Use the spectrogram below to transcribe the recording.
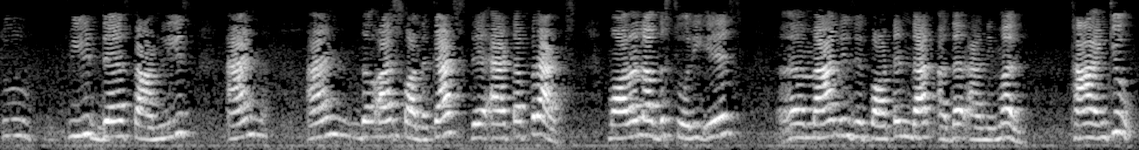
to feed their families and and the, as for the cats they ate up rats. Moral of the story is uh, man is important than other animal. Thank you.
